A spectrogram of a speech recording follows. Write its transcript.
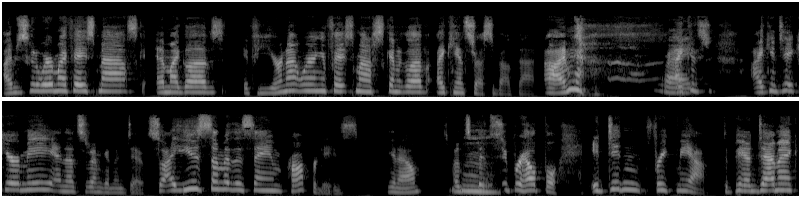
I'm just going to wear my face mask and my gloves. If you're not wearing a face mask and a glove, I can't stress about that. I'm right. I can I can take care of me and that's what I'm going to do. So I use some of the same properties, you know. It's mm. been hmm. super helpful. It didn't freak me out. The pandemic,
